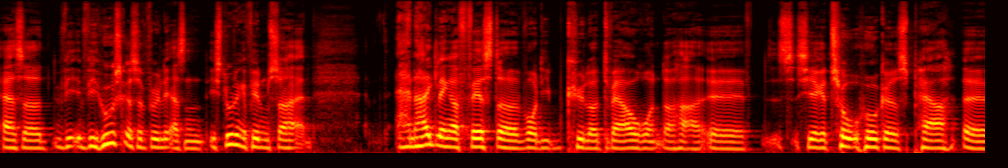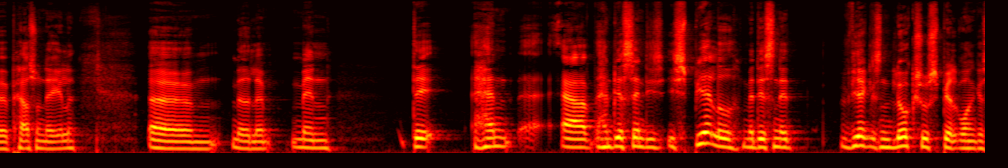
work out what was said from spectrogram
altså, vi, vi husker selvfølgelig, altså i slutningen af filmen, så han har ikke længere fester, hvor de kylder dværge rundt og har øh, cirka to hookers per øh, personale øh, medlem. Men det, han, er, han bliver sendt i, i spjældet, men det er sådan et virkelig sådan luksusspil, hvor han kan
